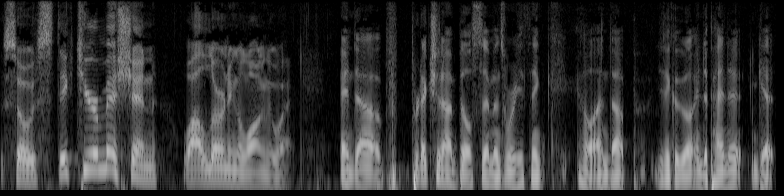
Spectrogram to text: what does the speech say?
so stick to your mission while learning along the way. And uh, prediction on Bill Simmons, where do you think he'll end up? You think he'll go independent and get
